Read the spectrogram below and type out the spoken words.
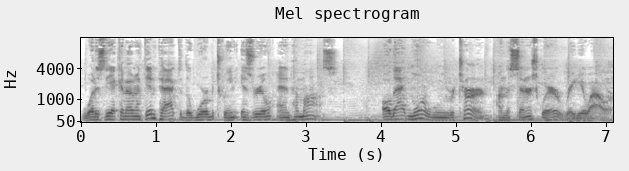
What is the economic impact of the war between Israel and Hamas? All that and more when we return on the Center Square Radio Hour.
